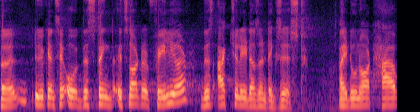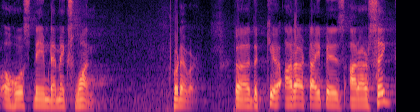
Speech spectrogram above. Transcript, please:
uh, you can say, oh, this thing, it's not a failure, this actually doesn't exist. I do not have a host named MX1, whatever. Uh, the RR type is RR sig,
